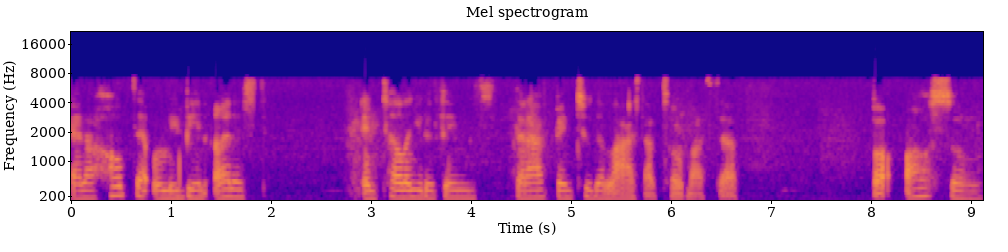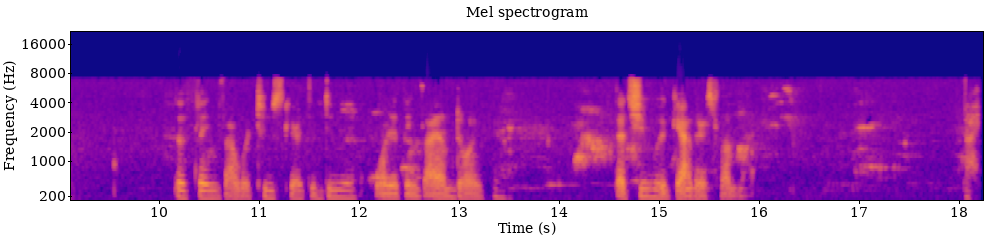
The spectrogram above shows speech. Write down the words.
And I hope that when me being honest and telling you the things that I've been to, the lies I've told myself, but also the things I were too scared to do, or the things I am doing now, that you would gather from that. Bye.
